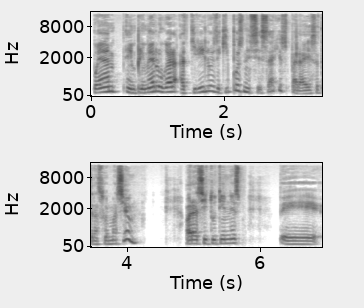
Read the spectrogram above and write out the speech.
puedan, en primer lugar, adquirir los equipos necesarios para esa transformación. Ahora, si tú tienes eh,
